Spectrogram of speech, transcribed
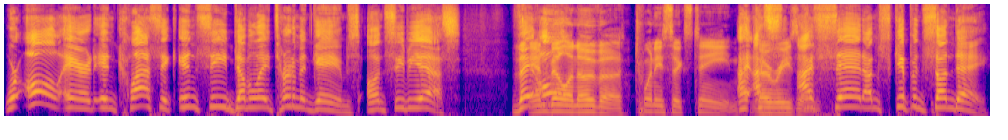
were all aired in classic NCAA tournament games on CBS. They And all, Villanova, 2016. I, I no s- reason. I said I'm skipping Sunday.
